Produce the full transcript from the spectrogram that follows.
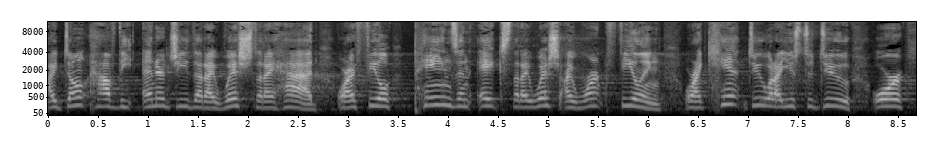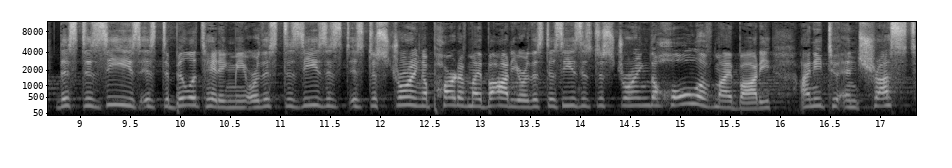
I don't have the energy that I wish that I had, or I feel pains and aches that I wish I weren't feeling, or I can't do what I used to do, or this disease is debilitating me, or this disease is, is destroying a part of my body, or this disease is destroying the whole of my body. I need to entrust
